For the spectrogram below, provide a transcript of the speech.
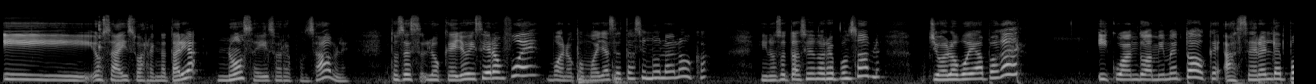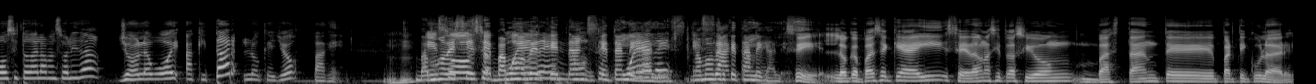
y, o sea, y su arrendataria no se hizo responsable. Entonces, lo que ellos hicieron fue, bueno, como ella se está haciendo la loca y no se está haciendo responsable, yo lo voy a pagar y cuando a mí me toque hacer el depósito de la mensualidad, yo le voy a quitar lo que yo pagué. Vamos a ver si eso- vamos a ver qué tan, no qué tan puede, legales. Vamos a ver qué tan legales. Sí, lo que pasa es que ahí se da una situación bastante particular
